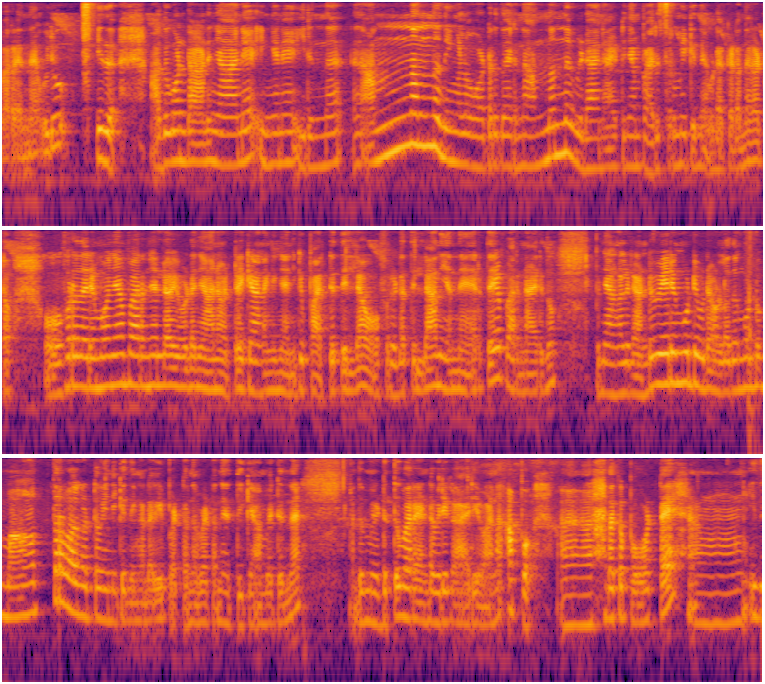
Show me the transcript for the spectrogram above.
പറയുന്നത് ഒരു ഇത്. അതുകൊണ്ടാണ് ഞാൻ ഇങ്ങനെ ഇരുന്ന് അന്നന്ന് നിങ്ങൾ ഓർഡർ തരുന്ന അന്നന്ന് വിടാനായിട്ട് ഞാൻ പരിശ്രമിക്കുന്നത് ഇവിടെ കിടന്ന് കേട്ടോ. ഓഫർ തരുമ്പോൾ ഞാൻ പറഞ്ഞല്ലോ ഇവിടെ ഞാൻ ഒറ്റയ്ക്കാണെങ്കിൽ എനിക്ക് പറ്റത്തില്ല ഓഫർ ഇടത്തില്ല എന്ന് ഞാൻ നേരത്തെ പറഞ്ഞായിരുന്നു. അപ്പോൾ ഞങ്ങൾ രണ്ടുപേരും കൂടി ഇവിടെ ഉള്ളതും കൊണ്ട് മാത്രമാണ് കേട്ടോ എനിക്ക് നിങ്ങളുടെ കയ്യിൽ പെട്ടെന്ന് പെട്ടെന്ന് എത്തിക്കാൻ പറ്റുന്നത്. അതും എടുത്തു പറയേണ്ട ഒരു കാര്യമാണ്. അപ്പോൾ അതൊക്കെ പോട്ടെ. ഇത്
